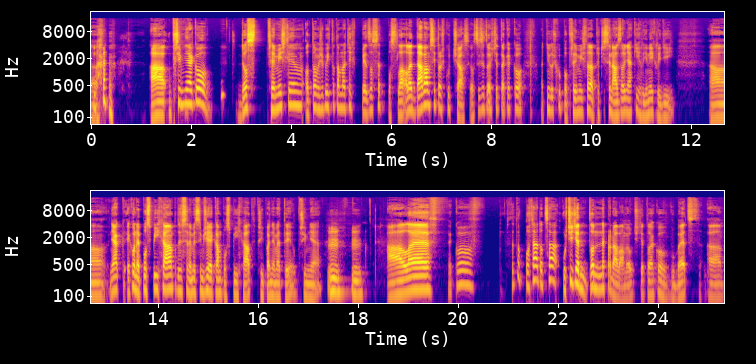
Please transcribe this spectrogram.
Eh, a upřímně jako dost přemýšlím o tom, že bych to tam na těch pět zase poslal, ale dávám si trošku čas. Jo. Chci si to ještě tak jako nad tím trošku popřemýšlet a přečíst si názory nějakých jiných lidí. A nějak jako nepospíchám, protože si nemyslím, že je kam pospíchat v případě mety, upřímně. Mm, mm. Ale jako se to pořád docela, určitě to neprodáváme, určitě to jako vůbec. A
